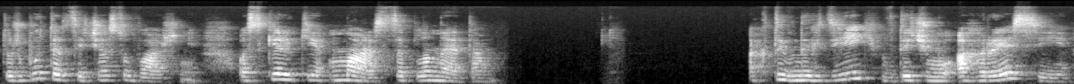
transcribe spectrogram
Тож будьте в цей час уважні, оскільки Марс це планета активних дій, в дичому агресії,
